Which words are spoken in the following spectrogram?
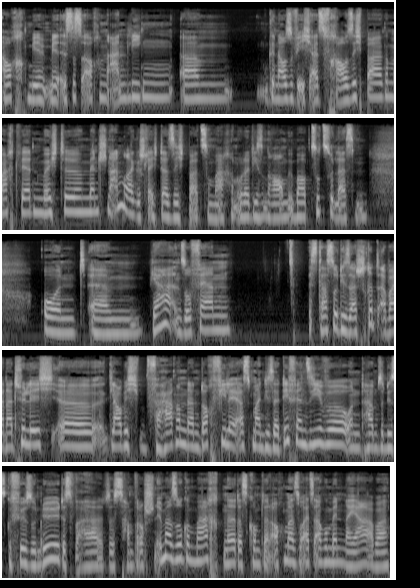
auch, mir, mir ist es auch ein Anliegen, ähm, genauso wie ich als Frau sichtbar gemacht werden möchte, Menschen anderer Geschlechter sichtbar zu machen oder diesen Raum überhaupt zuzulassen. Und ähm, ja, insofern ist das so dieser Schritt. Aber natürlich, äh, glaube ich, verharren dann doch viele erstmal in dieser Defensive und haben so dieses Gefühl, so, nö, das war, das haben wir doch schon immer so gemacht. Ne? Das kommt dann auch immer so als Argument, naja, aber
